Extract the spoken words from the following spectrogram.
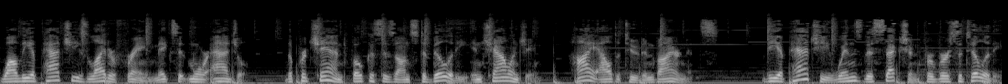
While the Apache's lighter frame makes it more agile, the Prachand focuses on stability in challenging, high-altitude environments. The Apache wins this section for versatility.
